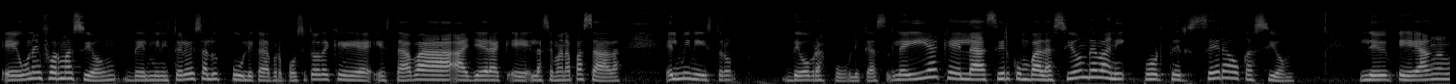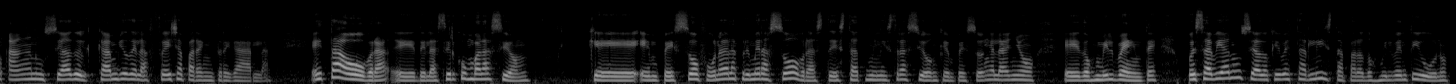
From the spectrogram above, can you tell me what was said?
eh, una información del Ministerio de Salud Pública a propósito de que estaba ayer, eh, la semana pasada, el ministro de Obras Públicas. Leía que la circunvalación de Bani, por tercera ocasión, le han, han, anunciado el cambio de la fecha para entregarla. Esta obra eh, de la circunvalación que empezó, fue una de las primeras obras de esta administración que empezó en el año 2020, eh, pues había anunciado que iba a estar lista para 2021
